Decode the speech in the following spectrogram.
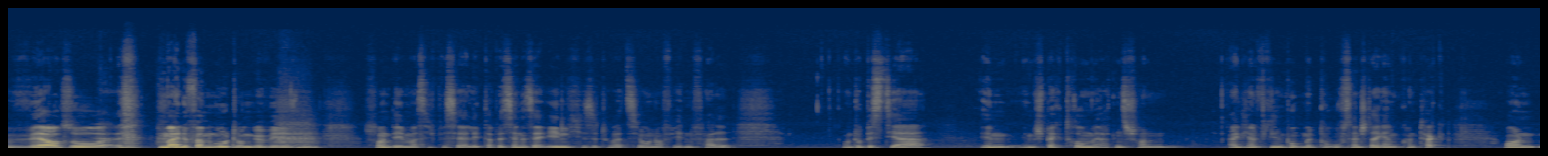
wäre auch so meine Vermutung gewesen von dem, was ich bisher erlebt habe. Das ist ja eine sehr ähnliche Situation auf jeden Fall. Und du bist ja im, im Spektrum. Wir hatten es schon eigentlich an vielen Punkten mit Berufseinsteigern im Kontakt. Und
